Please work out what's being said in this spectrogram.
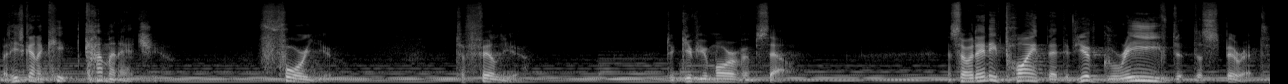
But He's going to keep coming at you for you, to fill you, to give you more of Himself. And so, at any point that if you've grieved the Spirit,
